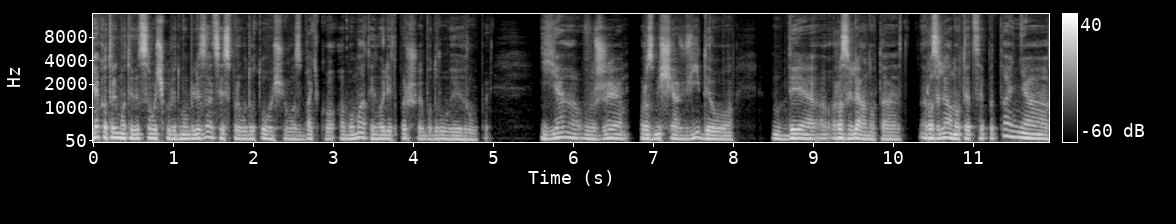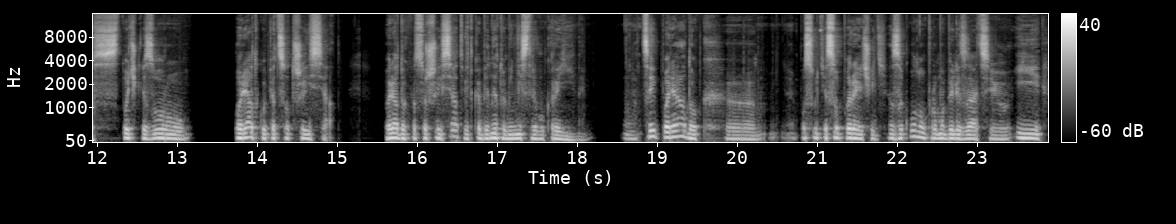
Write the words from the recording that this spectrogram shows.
Як отримати відсрочку від мобілізації з приводу того, що у вас батько або мати інвалід першої або другої групи? Я вже розміщав відео, де розглянуто, розглянуте це питання з точки зору порядку 560. Порядок 560 від Кабінету міністрів України. Цей порядок, е, по суті, суперечить закону про мобілізацію, і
